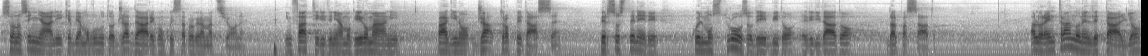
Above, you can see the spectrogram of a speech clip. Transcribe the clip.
sono segnali che abbiamo voluto già dare con questa programmazione. Infatti riteniamo che i romani paghino già troppe tasse per sostenere quel mostruoso debito ereditato dal passato. Allora, entrando nel dettaglio,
